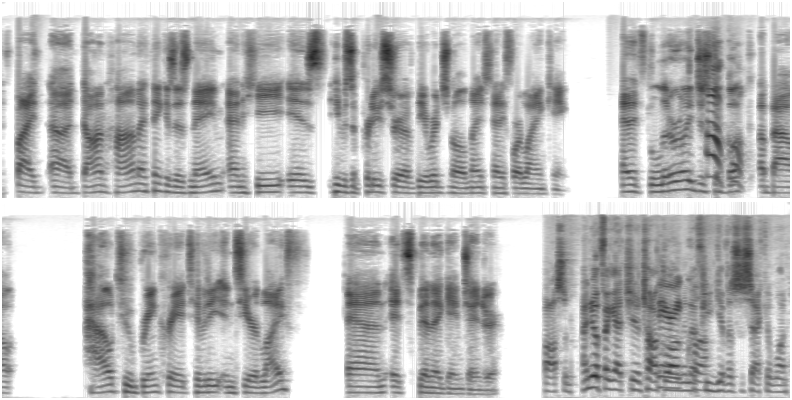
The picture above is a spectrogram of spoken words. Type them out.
It's by uh, Don Hahn, I think is his name, and he is he was a producer of the original 1994 Lion King, and it's literally just Oh, a book about how to bring creativity into your life, and it's been a game changer. Awesome. I know if I got you to talk Very long enough, you'd give us a second one.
